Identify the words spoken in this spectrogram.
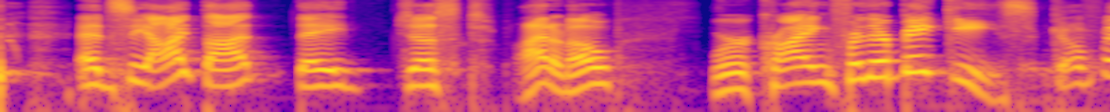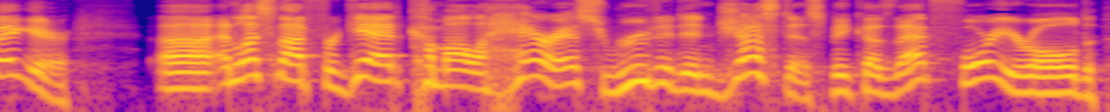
and see, I thought they just, I don't know, were crying for their binkies. Go figure. Uh, and let's not forget Kamala Harris rooted in justice because that four year old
